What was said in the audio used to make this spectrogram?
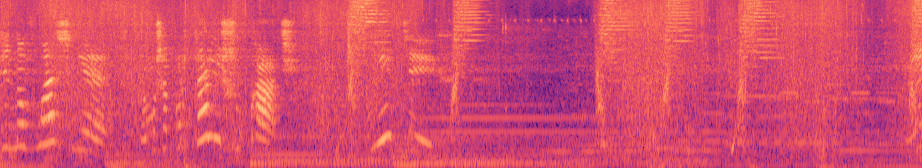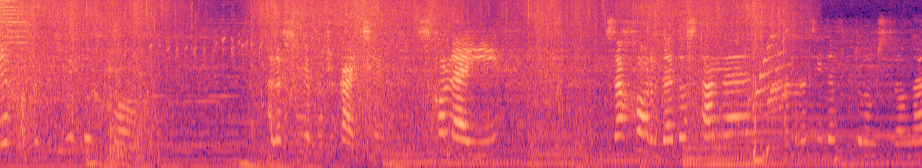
Ty, no właśnie! No muszę portali szukać! Nie tych! Hordę dostanę... A teraz idę w którą stronę?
